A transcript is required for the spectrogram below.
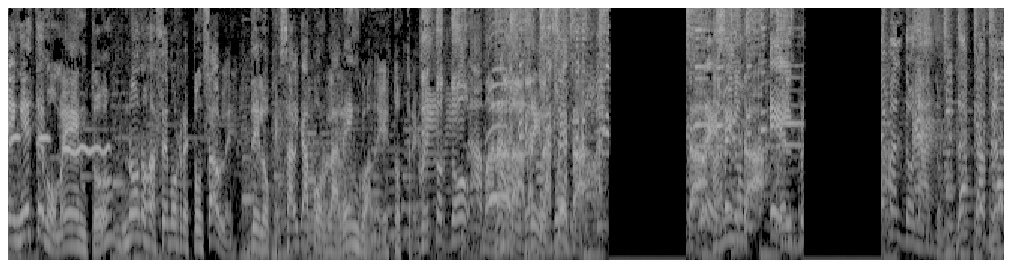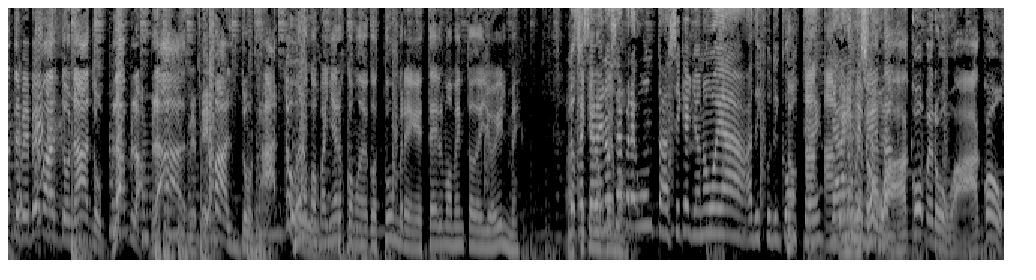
En este momento no nos hacemos responsables de lo que salga por la lengua de estos tres. De estos dos. La manada de, la Z. Presenta el Maldonado. Bla, bla, bla de bebé Maldonado. Bla, bla, bla de bebé Maldonado. Bueno, compañeros, como de costumbre, este es el momento de yo irme. Lo que, se ve no se pregunta, así que yo no voy a, discutir con no, ustedes. Ah, ah, ya la gente me guaco, pero guaco.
